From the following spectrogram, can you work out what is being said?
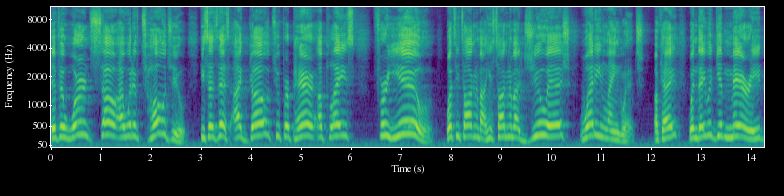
If it weren't so, I would have told you. He says this I go to prepare a place for you. What's he talking about? He's talking about Jewish wedding language okay? When they would get married,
